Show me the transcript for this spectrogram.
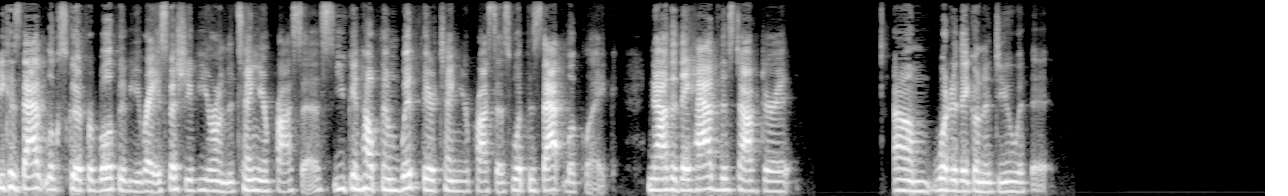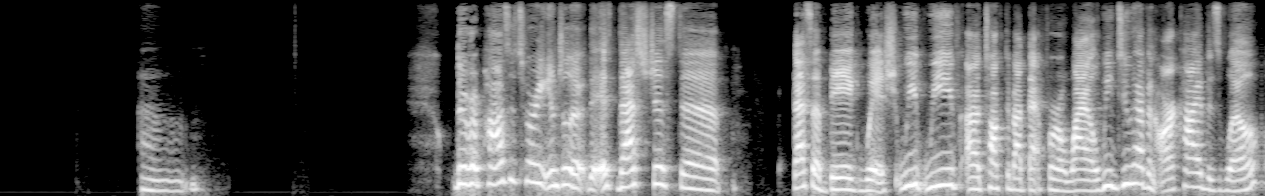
because that looks good for both of you, right? Especially if you're on the tenure process. You can help them with their tenure process. What does that look like? Now that they have this doctorate, um, what are they going to do with it? The repository, Angela, that's just a, that's a big wish. We've, we've uh, talked about that for a while. We do have an archive as well.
